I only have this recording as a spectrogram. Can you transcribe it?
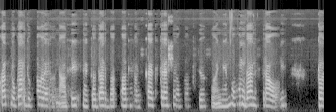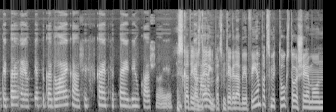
katru gadu palielinās izsniegto darba atļauju skaits trešo valstu pilsoņiem un gan strauji. Proti, pēdējo piecu gadu laikā šis skaits ir te divkāršojies. Es skatījos, Piemēram, 19. gadā bija 11 tūkstošiem un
